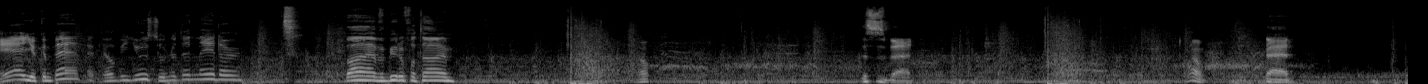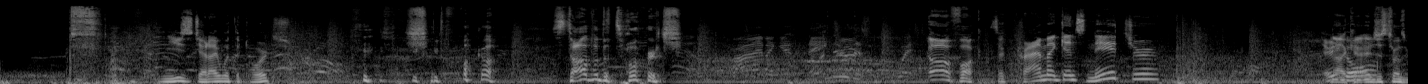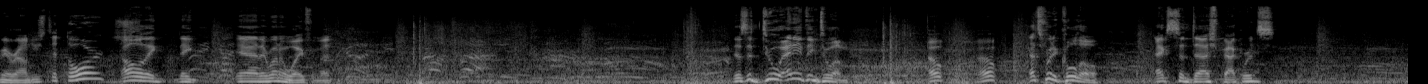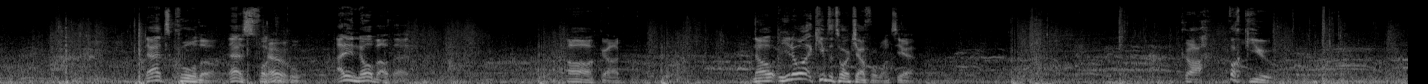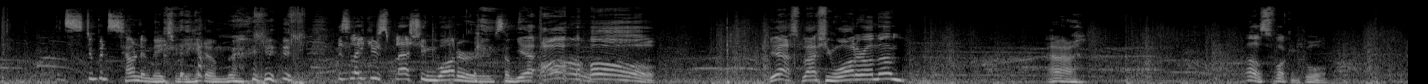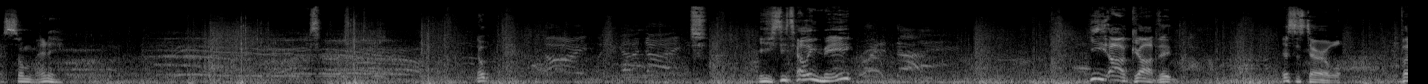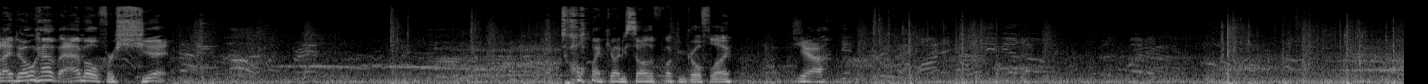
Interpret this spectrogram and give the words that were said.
Yeah, you can bet that they'll be used sooner than later. Bye, have a beautiful time. Oh, This is bad. oh. Bad. Can you use Jedi with the torch? Shut the fuck up. Stop with the torch. Oh, fuck. It's a crime against nature. There you No, go. okay, it just turns me around. use the torch. Oh, they, they, yeah, they run away from it. Does it do anything to him? Oh, oh. That's pretty cool, though. X to dash backwards. That's cool, though. That's fucking Oh. cool. I didn't know about that. Oh, God. No, you know what? Keep the torch out for once, yeah. God, fuck you. That stupid sound it makes when you hit him. it's like you're splashing water or something. Yeah. Oh. Yeah, splashing water on them. Ah, That was fucking cool. there's so many. Nope. Sorry, but you gotta die. Is he telling me? He. Oh god. th- This is terrible. But I don't have ammo for shit. Oh my god, you saw the fucking girl fly? Yeah.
